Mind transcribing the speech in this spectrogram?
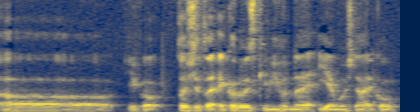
uh, jako to, že to je ekonomicky výhodné, je možná jako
